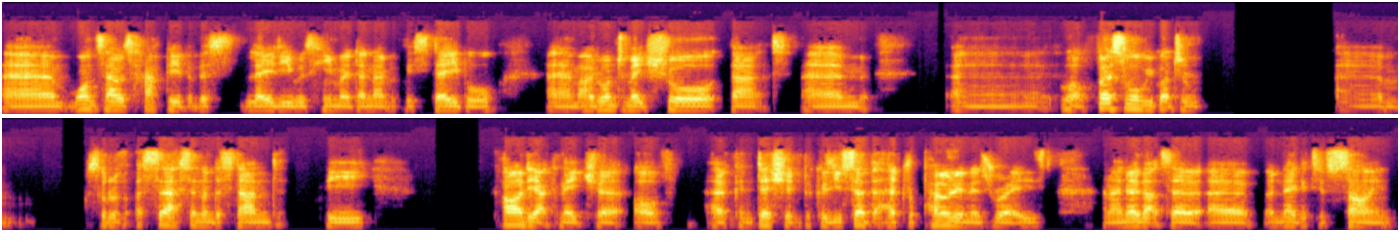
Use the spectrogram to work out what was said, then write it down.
Um, once I was happy that this lady was hemodynamically stable, um, I'd want to make sure that, um, uh, well, first of all, we've got to sort of assess and understand the cardiac nature of her condition because you said that her troponin is raised, and I know that's a, a, a negative sign.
